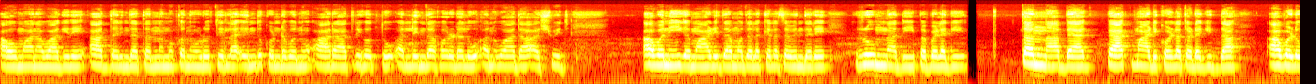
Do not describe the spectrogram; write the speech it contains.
ಅವಮಾನವಾಗಿದೆ. ಆದ್ದರಿಂದ ತನ್ನ ಮುಖ ನೋಡುತ್ತಿಲ್ಲ ಎಂದುಕೊಂಡವನು ಆ ರಾತ್ರಿ ಹೊತ್ತು ಅಲ್ಲಿಂದ ಹೊರಡಲು ಅನುವಾದ ಅಶ್ವಿಜ್ ಅವನೀಗ ಮಾಡಿದ ಮೊದಲ ಕೆಲಸವೆಂದರೆ ರೂಮ್ನ ದೀಪ ಬೆಳಗಿ ತನ್ನ ಬ್ಯಾಗ್ ಪ್ಯಾಕ್ ಮಾಡಿಕೊಳ್ಳತೊಡಗಿದ್ದ ಅವಳು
